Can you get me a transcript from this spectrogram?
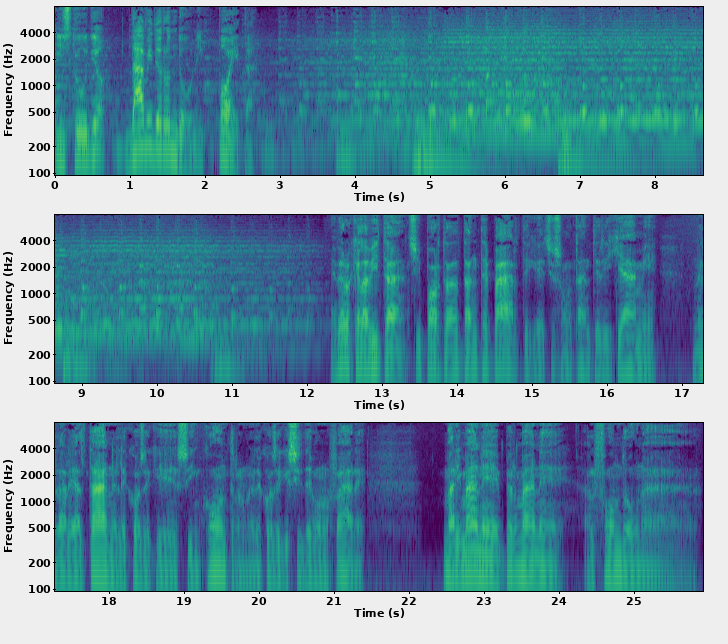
In studio Davide Rondoni, poeta. È vero che la vita ci porta da tante parti, che ci sono tanti richiami nella realtà, nelle cose che si incontrano, nelle cose che si devono fare, ma rimane e permane al fondo una,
